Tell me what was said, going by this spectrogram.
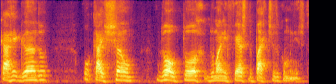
carregando o caixão do autor do Manifesto do Partido Comunista.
